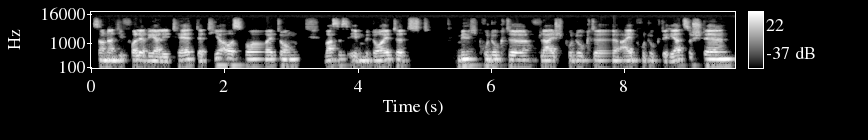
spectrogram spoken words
sondern die volle Realität der Tierausbeutung, was es eben bedeutet, Milchprodukte, Fleischprodukte, Eiprodukte herzustellen,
